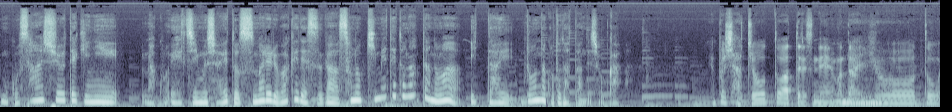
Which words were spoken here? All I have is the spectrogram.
もうこう最終的にまあ、こう A チーム社へと進まれるわけですがその決め手となったのは一体どんなことだったんでしょうか？っぱり社長と会ってですね、まあ、代表と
